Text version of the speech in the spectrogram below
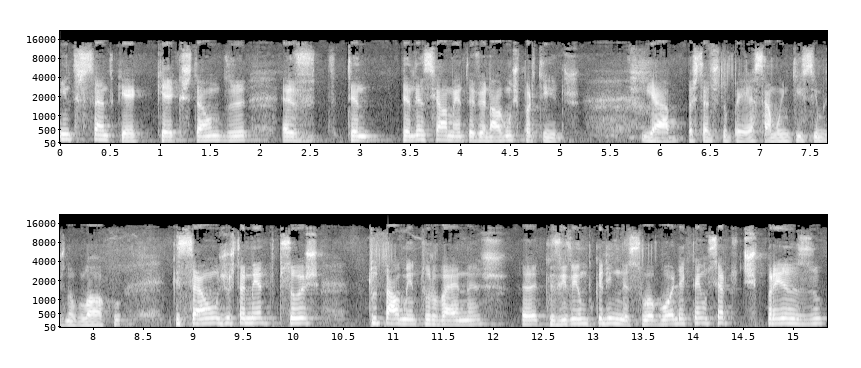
interessante, que é, que é a questão de haver- ten- tendencialmente haver em alguns partidos, e há bastantes no PS, há muitíssimos no Bloco, que são justamente pessoas totalmente urbanas, eh, que vivem um bocadinho na sua bolha, que têm um certo desprezo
